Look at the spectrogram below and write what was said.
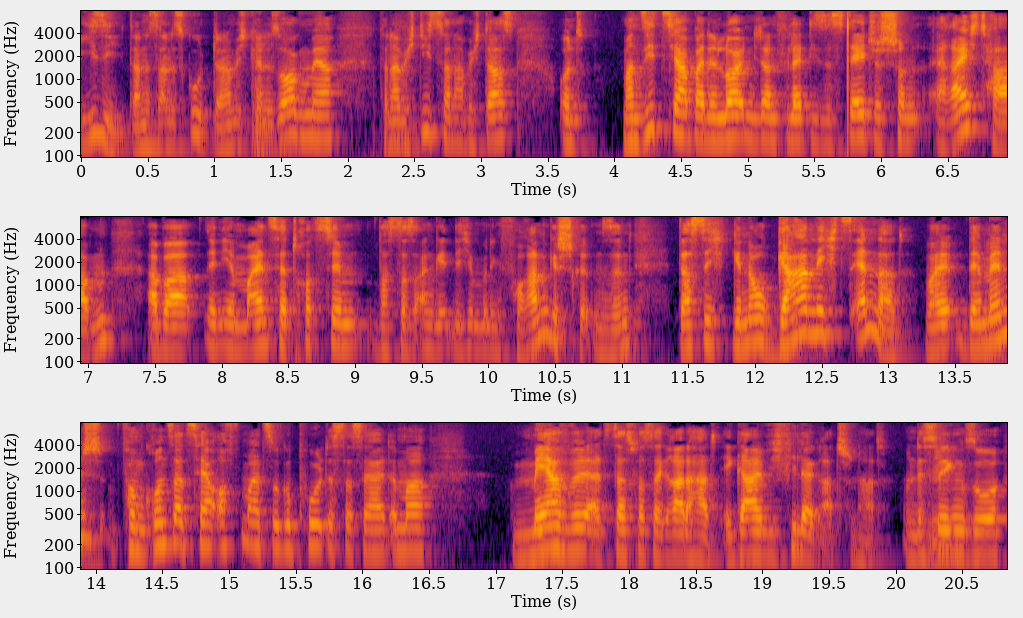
easy, dann ist alles gut, dann habe ich keine mhm. Sorgen mehr, dann habe ich dies, dann habe ich das. Und man sieht es ja bei den Leuten, die dann vielleicht diese Stages schon erreicht haben, aber in ihrem Mindset trotzdem, was das angeht, nicht unbedingt vorangeschritten sind, dass sich genau gar nichts ändert, weil der mhm. Mensch vom Grundsatz her oftmals so gepolt ist, dass er halt immer mehr will als das, was er gerade hat, egal wie viel er gerade schon hat. Und deswegen mhm. so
